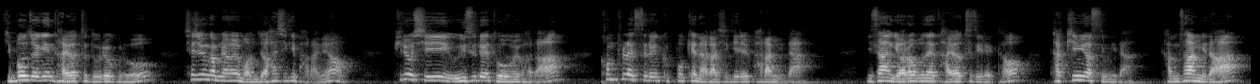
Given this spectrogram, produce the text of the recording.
기본적인 다이어트 노력으로 체중 감량을 먼저 하시기 바라며 필요시 의술의 도움을 받아 컴플렉스를 극복해 나가시길 바랍니다. 이상 여러분의 다이어트 디렉터 다킴이었습니다. 감사합니다.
